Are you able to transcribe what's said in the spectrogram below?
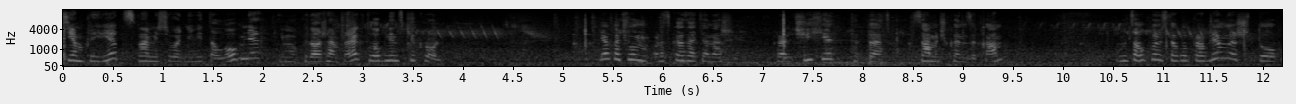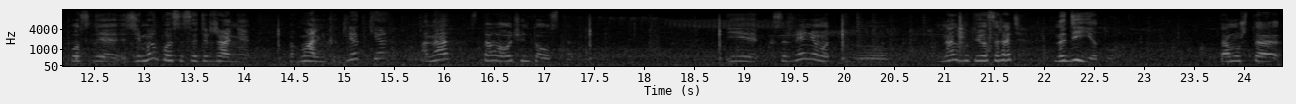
Всем привет! С вами сегодня Вита Лобня, и мы продолжаем проект Лобнинский кроль. Я хочу вам рассказать о нашей крольчихе. Это самочка НЗК. Мы столкнулись с такой проблемой, что после зимы, после содержания в маленькой клетке, она стала очень толстая. И, к сожалению, вот, э, надо будет ее сажать на диету. Потому что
